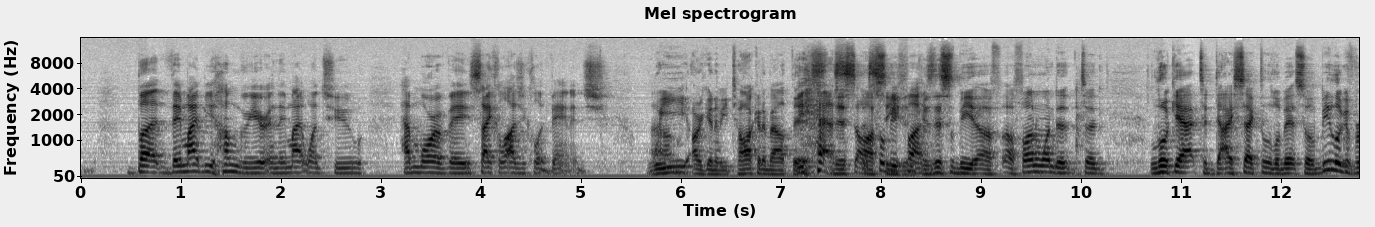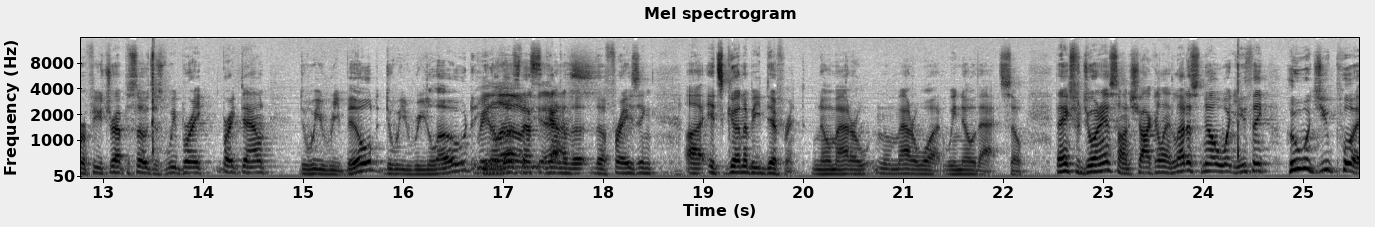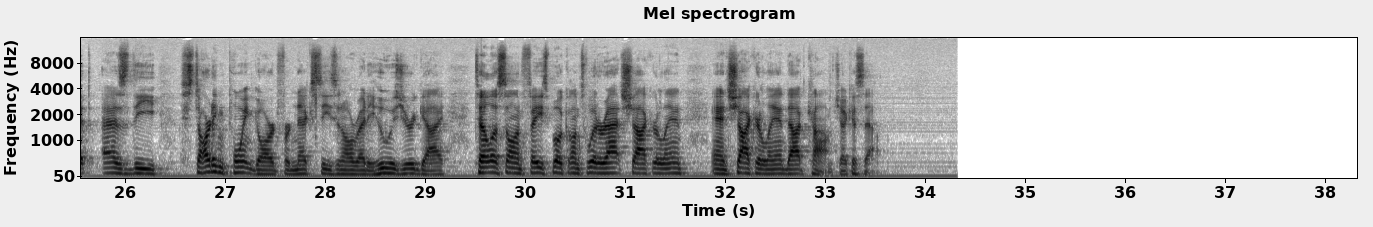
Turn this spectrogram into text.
but they might be hungrier and they might want to have more of a psychological advantage. We are going to be talking about this Um, Yes, this this off season because this will be a, a fun one to, to look at to dissect a little bit. So be looking for future episodes as we break break down. Do we rebuild? Do we reload? you know, that's, that's the kind of the, the phrasing. Uh, it's going to be different, no matter no matter what. We know that. So thanks for joining us on Shockerland. Let us know what you think. Who would you put as the starting point guard for next season already? Who is your guy? Tell us on Facebook, on Twitter at Shockerland, and Shockerland.com. Check us out.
